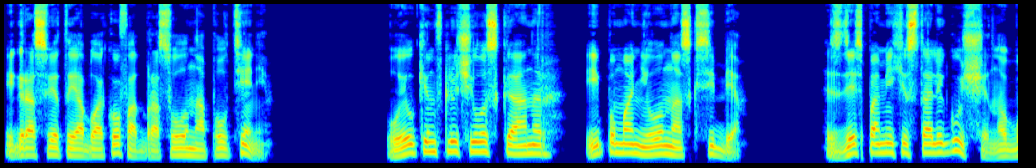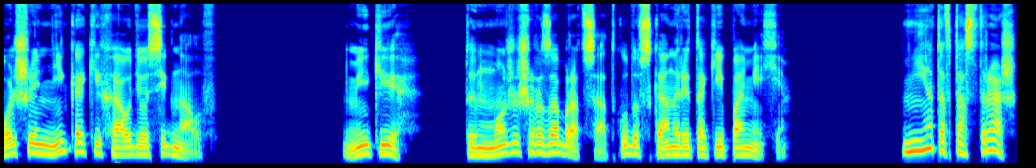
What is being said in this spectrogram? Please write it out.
Игра света и облаков отбрасывала на пол тени. Уилкин включила сканер и поманила нас к себе. Здесь помехи стали гуще, но больше никаких аудиосигналов. «Микки, ты можешь разобраться, откуда в сканере такие помехи?» «Нет, автостраж.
